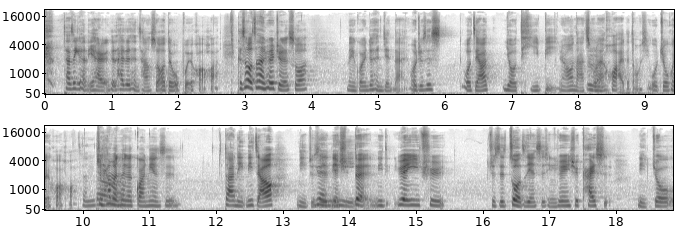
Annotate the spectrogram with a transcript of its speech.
她是一个很厉害的人，可是她就很常说哦，对我不会画画。可是我真的就会觉得说，美国人就很简单，我就是我只要有提笔，然后拿出来嗯画一个东西，我就会画画。就他们那个观念是，对啊，你你只要你就是练习对你愿意去就是做这件事情，你愿意去开始，你就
